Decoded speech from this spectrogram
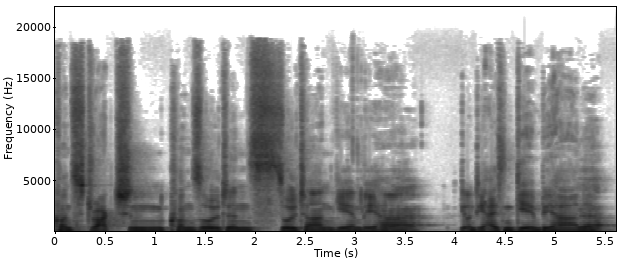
Construction Consultants Sultan GmbH. Ja. Und die heißen GmbH, ne? Ja.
